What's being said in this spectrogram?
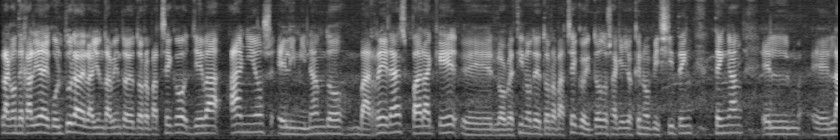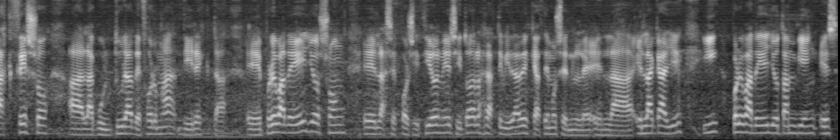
La Concejalía de Cultura del Ayuntamiento de Torre Pacheco lleva años eliminando barreras para que eh, los vecinos de Torre Pacheco y todos aquellos que nos visiten tengan el, acceso a la cultura de forma directa. Eh, prueba de ello son eh, las exposiciones y todas las actividades que hacemos en, la, en la calle y prueba de ello también es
